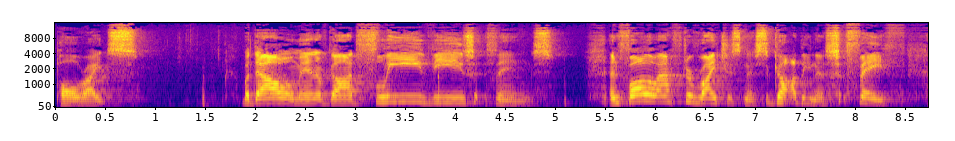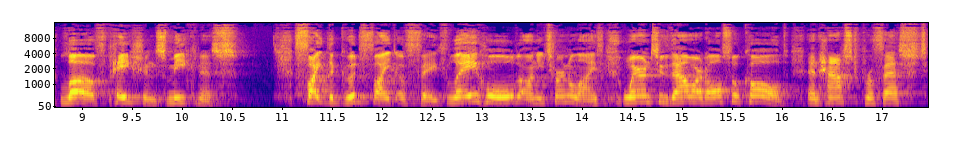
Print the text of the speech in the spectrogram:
Paul writes, But thou, O man of God, flee these things, and follow after righteousness, godliness, faith, love, patience, meekness. Fight the good fight of faith. Lay hold on eternal life, whereunto thou art also called, and hast professed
